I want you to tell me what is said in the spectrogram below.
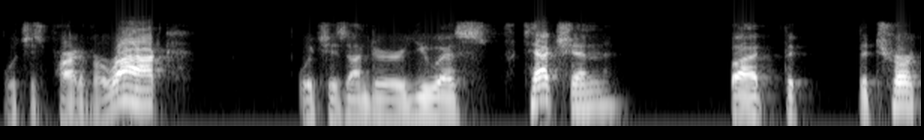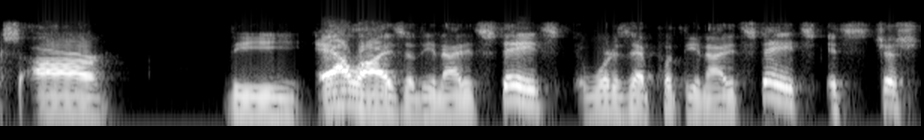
which is part of Iraq, which is under U.S. protection, but the the Turks are the allies of the United States, where does that put the United States? It's just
